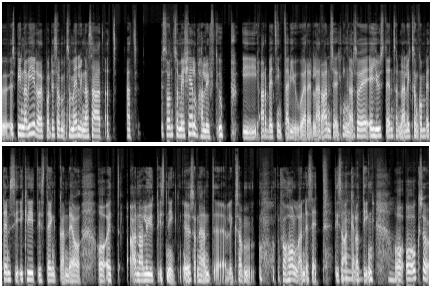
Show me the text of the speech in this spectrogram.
eh, spinna vidare på det som, som Elina sa, att, att, att sånt som jag själv har lyft upp i arbetsintervjuer eller ansökningar så är just en sån liksom kompetens i kritiskt tänkande och, och ett analytiskt sån här, liksom, förhållandesätt till saker och mm. ting. Mm. Och, och, också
